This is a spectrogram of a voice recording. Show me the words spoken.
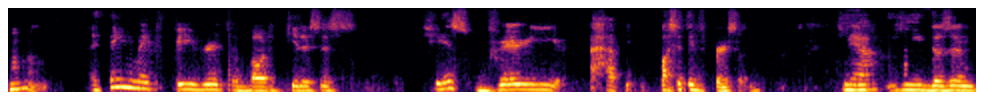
Hmm. I think my favorite about Achilles is he is very happy, positive person. He Yeah. he doesn't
